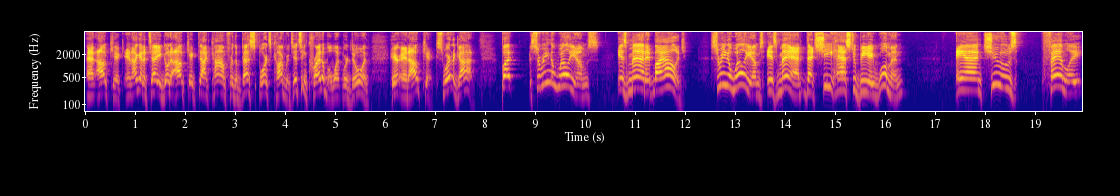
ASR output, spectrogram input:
at Outkick. And I got to tell you, go to outkick.com for the best sports coverage. It's incredible what we're doing here at Outkick. Swear to God. But Serena Williams is mad at biology. Serena Williams is mad that she has to be a woman and choose family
